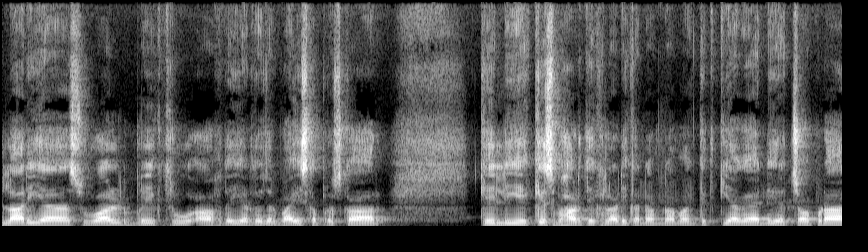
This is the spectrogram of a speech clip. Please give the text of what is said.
Laureus world breakthrough of the year 2022 का पुरस्कार के लिए किस भारतीय खिलाड़ी का नाम नामांकित किया गया नीरज चोपड़ा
